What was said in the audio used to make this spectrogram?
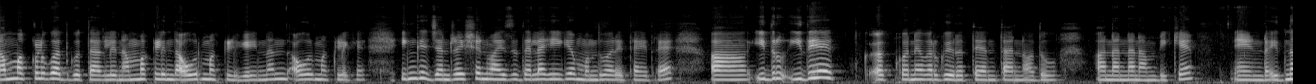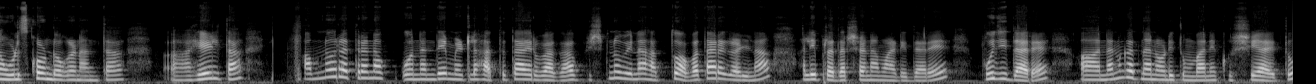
ನಮ್ಮ ಮಕ್ಳಿಗೂ ಅದು ಗೊತ್ತಾಗಲಿ ನಮ್ಮ ಮಕ್ಕಳಿಂದ ಅವ್ರ ಮಕ್ಕಳಿಗೆ ಇನ್ನೊಂದು ಅವ್ರ ಮಕ್ಕಳಿಗೆ ಹಿಂಗೆ ಜನ್ರೇಷನ್ ವೈಸ್ ಇದೆಲ್ಲ ಹೀಗೆ ಮುಂದುವರಿತಾ ಇದ್ದರೆ ಇದ್ರ, ಇದೇ ಕೊನೆವರೆಗೂ ಇರುತ್ತೆ ಅಂತ ಅನ್ನೋದು ನನ್ನ ನಂಬಿಕೆ. ಆ್ಯಂಡ್ ಇದನ್ನ ಉಳಿಸ್ಕೊಂಡು ಹೋಗೋಣ ಅಂತ ಹೇಳ್ತಾ. ಅಮ್ಮನವ್ರ ಹತ್ರ ನಾವು ಒಂದೊಂದೇ ಮೆಟ್ಲು ಹತ್ತುತ್ತಾ ಇರುವಾಗ ವಿಷ್ಣುವಿನ ಹತ್ತು ಅವತಾರಗಳನ್ನ ಅಲ್ಲಿ ಪ್ರದರ್ಶನ ಮಾಡಿದ್ದಾರೆ. ಪೂಜಿದ್ದಾರೆ. ನನಗದನ್ನ ನೋಡಿ ತುಂಬಾ ಖುಷಿ ಆಯಿತು.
